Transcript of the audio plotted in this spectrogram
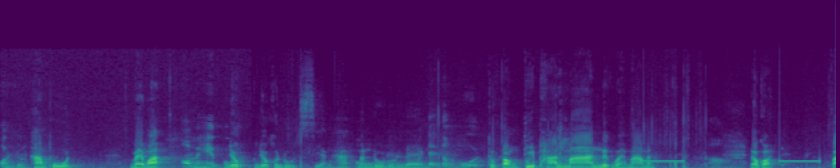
อ๋อเหรอห้ามพูดหมายว่า อ๋อไม่ให้พูด เดี๋ยวเดี๋ยวเขาดูดเสียงฮะมันดูรุนแรง แต่ต้องพูด ถูกต้องที่ผ่านมานึกว่าหมามันอ๋อแล้วก็ ไป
